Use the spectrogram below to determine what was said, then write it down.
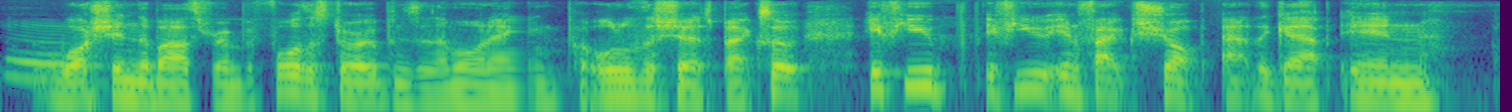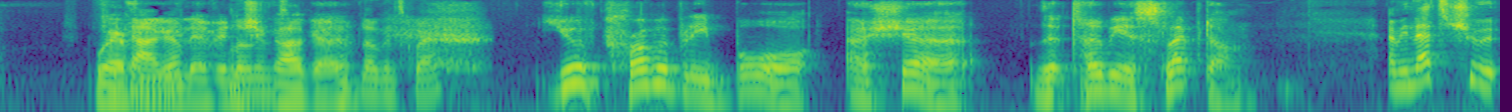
wash in the bathroom before the store opens in the morning, put all of the shirts back. So if you if you in fact shop at the Gap in wherever Chicago, you live in Logan- Chicago, Logan Square. you have probably bought a shirt that Toby has slept on. I mean, that's true at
